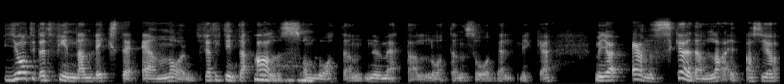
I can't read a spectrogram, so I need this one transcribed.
Jag tyckte att Finland växte enormt, för jag tyckte inte alls om låten, nu metal-låten så väldigt mycket. Men jag älskade den live, alltså jag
